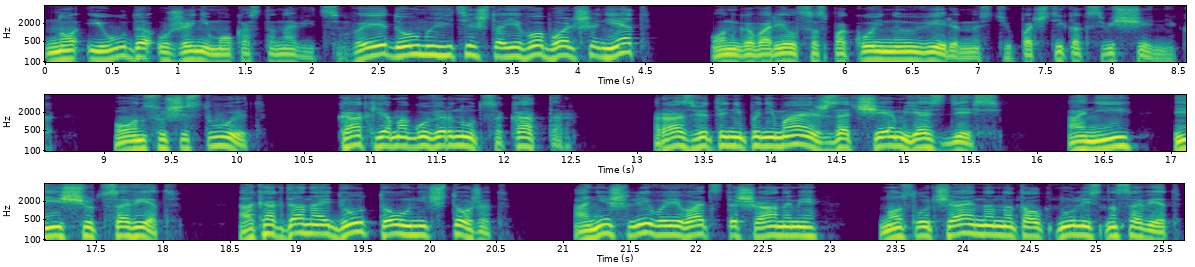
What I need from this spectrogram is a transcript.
Но Иуда уже не мог остановиться. «Вы думаете, что его больше нет?» Он говорил со спокойной уверенностью, почти как священник. «Он существует. Как я могу вернуться, Каттер? Разве ты не понимаешь, зачем я здесь? Они ищут совет. А когда найдут, то уничтожат. Они шли воевать с тышанами, но случайно натолкнулись на совет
